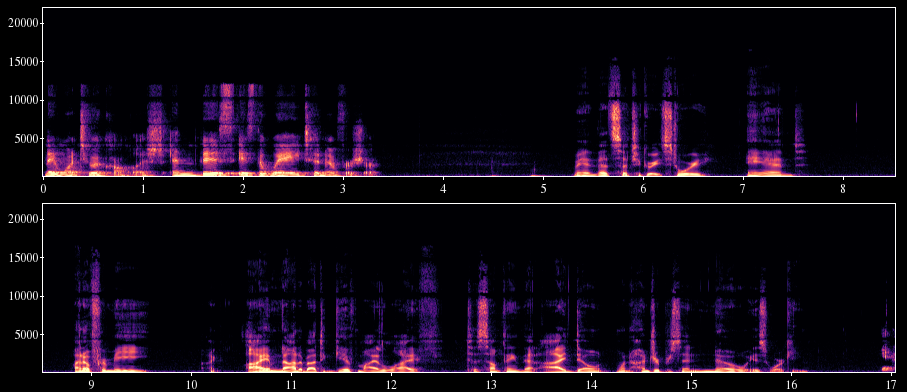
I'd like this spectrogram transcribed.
they want to accomplish. And this is the way to know for sure. Man, that's such a great story. And I know for me, I am not about to give my life to something that I don't 100% know is working. Yeah.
